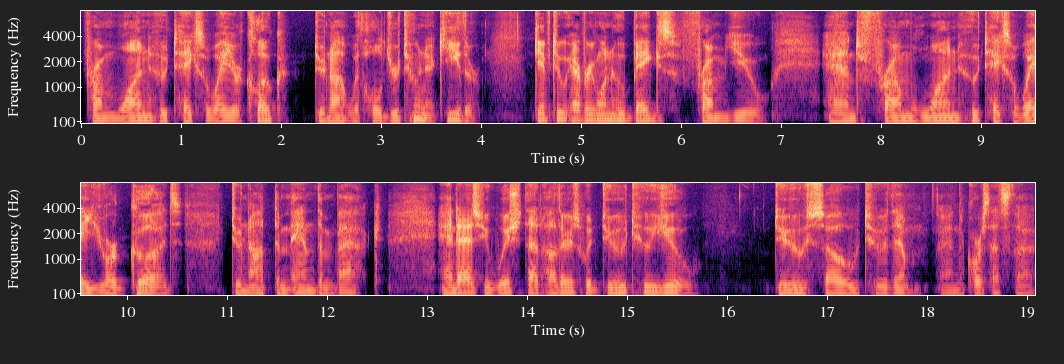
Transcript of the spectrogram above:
From one who takes away your cloak, do not withhold your tunic either. Give to everyone who begs from you, and from one who takes away your goods, do not demand them back. And as you wish that others would do to you, do so to them. And of course, that's the,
